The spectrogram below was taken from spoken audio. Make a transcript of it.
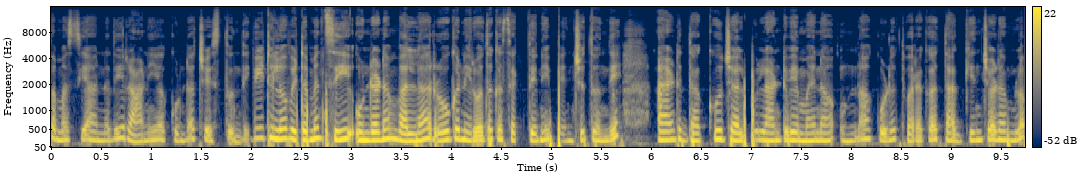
సమస్య అన్నది రానియకుండా చేస్తుంది. వీటిలో విటమిన్ సి ఉండడం వల్ల రోగ నిరోధక శక్తిని పెంచుతుంది. అండ్ దగ్గు జలుబు లాంటివి ఏమైనా ఉన్నా కూడా త్వరగా తగ్గించడంలో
